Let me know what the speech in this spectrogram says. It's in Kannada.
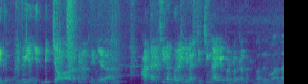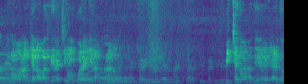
ಇದು ಇದು ಇದು ಬಿಚ್ಚೋ. ಕಣ ತೆಗಿಯದ. ಆ ಥರ ಚೀಲ ಬರಂಗಿಲ್ಲ ಸ್ಟಿಚಿಂಗ್ ಆಗೇ ಬರ್ಬೇಕದು. ಹ್ಞೂ, ಹಂಗೆಲ್ಲ ಹೊಲ್ದಿರೋ ಚೀಲ ಬರಂಗಿಲ್ಲ. ಕಾನೂನು. ಬಿಚ್ಚದು ಅದು ಎಳೆದು.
